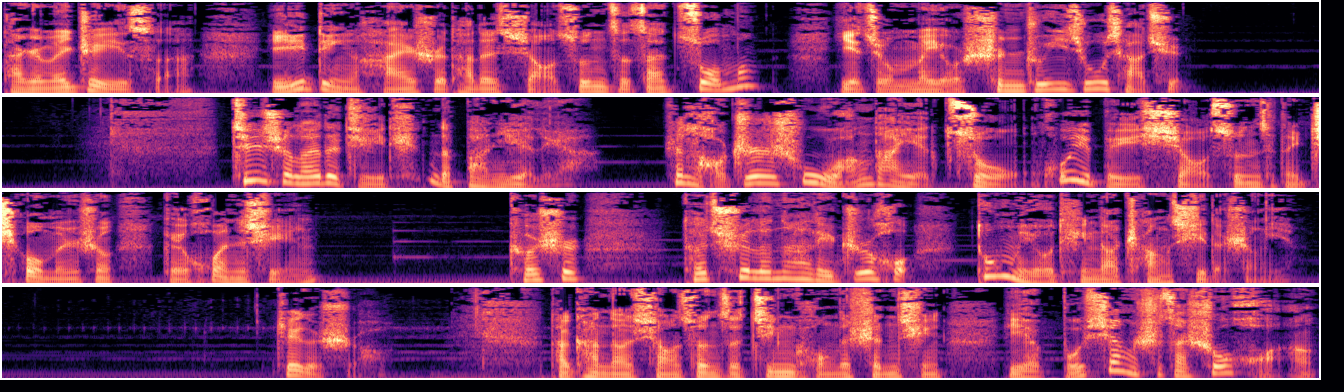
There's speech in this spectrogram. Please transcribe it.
他认为这一次啊，一定还是他的小孙子在做梦，也就没有深追究下去。接下来的几天的半夜里啊，这老支书王大爷总会被小孙子的敲门声给唤醒。可是，他去了那里之后都没有听到唱戏的声音。这个时候，他看到小孙子惊恐的神情，也不像是在说谎，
